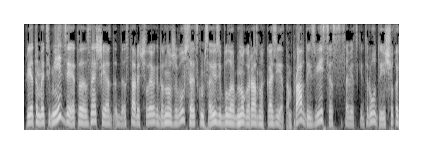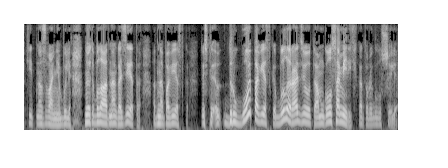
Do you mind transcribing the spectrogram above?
При этом эти медиа, это, знаешь, я д- старый человек, давно живу, в Советском Союзе было много разных газет, там «Правда», «Известия», «Советский труд» и еще какие-то названия были. Но это была одна газета, одна повестка. То есть э, другой повесткой было радио, там, «Голос Америки», которые глушили.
